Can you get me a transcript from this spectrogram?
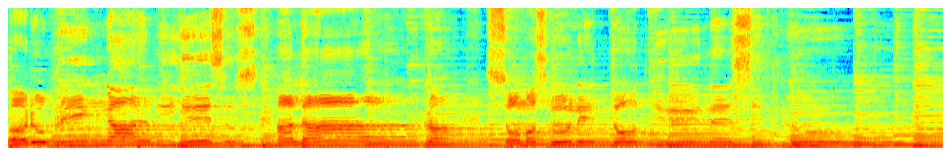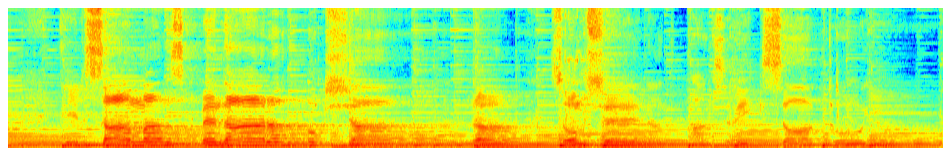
För då bringar vi Jesus all ära som oss vunnit åt Gud med sitt blod. Tillsammans med nära och kära som tjänat hans riksdag på jord.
